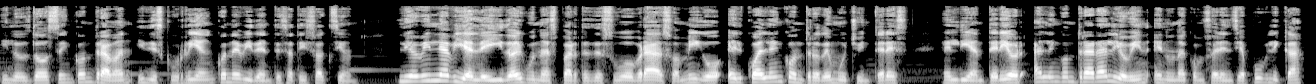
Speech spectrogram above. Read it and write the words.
y los dos se encontraban y discurrían con evidente satisfacción. Liobin le había leído algunas partes de su obra a su amigo, el cual le encontró de mucho interés, el día anterior, al encontrar a Liobin en una conferencia pública,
